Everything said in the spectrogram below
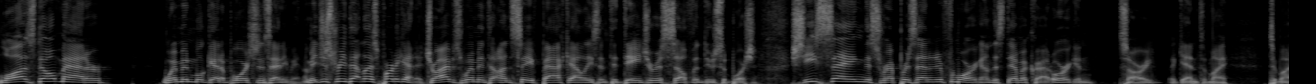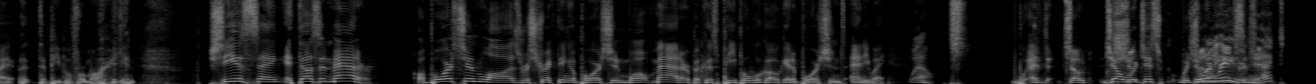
laws don't matter. Women will get abortions anyway. Let me just read that last part again. It drives women to unsafe back alleys and to dangerous self induced abortion. She's saying this representative from Oregon, this Democrat, Oregon, sorry, again to my to my to people from Oregon she is saying it doesn't matter. Abortion laws restricting abortion won't matter because people will go get abortions anyway. Well, so Joe, should, we're just we're doing I reasoning. interject?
